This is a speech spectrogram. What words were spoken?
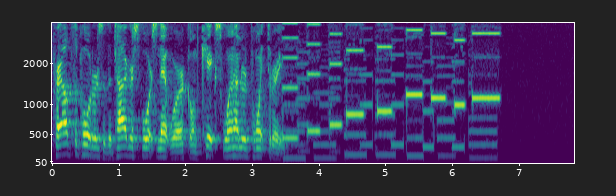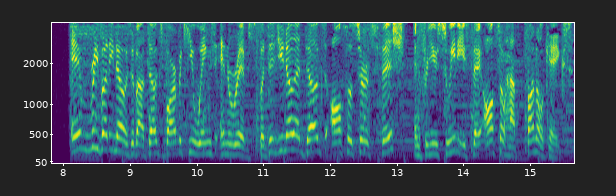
Proud supporters of the Tiger Sports Network on Kicks 100.3. Everybody knows about Doug's barbecue wings and ribs, but did you know that Doug's also serves fish? And for you sweeties, they also have funnel cakes.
